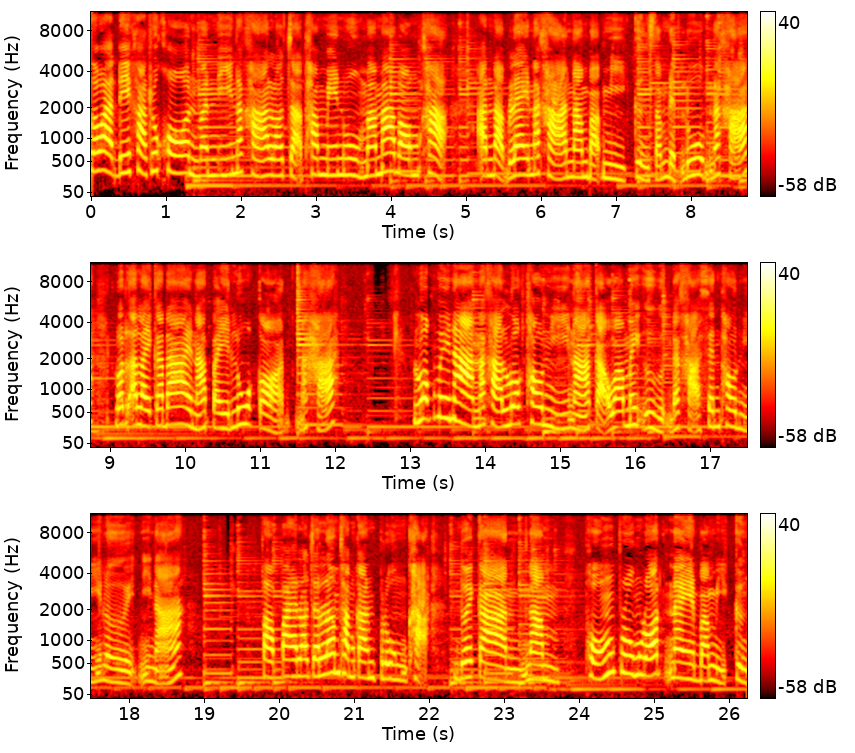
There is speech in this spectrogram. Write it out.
สวัสดีค่ะทุกคนวันนี้นะคะเราจะทำเมนูมาม่าบอมค่ะ อันดับแรกนะคะนำบะหมี่กึ่งสำเร็จรูปนะคะรสอะไรก็ได้นะ ไปลวกก่อนนะคะ ลวกไม่นานนะคะ ลวกเท่านี้นะกะว่าไม่อืดนะคะ เส้นเท่านี้เลยนี่นะ ต่อไปเราจะเริ่มทำการปรุงค่ะ ด้วยการนำผงปรุงรสในบะหมี่กึ่ง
